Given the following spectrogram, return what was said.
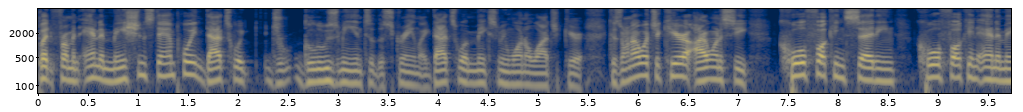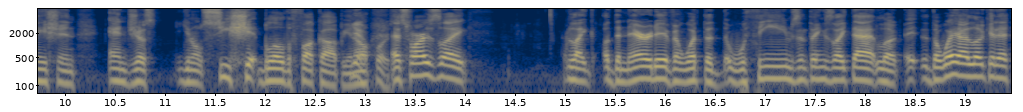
but from an animation standpoint, that's what glues me into the screen. Like that's what makes me want to watch Akira. Because when I watch Akira, I want to see cool fucking setting, cool fucking animation, and just you know see shit blow the fuck up. You Yeah, know, course. as far as like like uh, the narrative and what the, the themes and things like that. Look, it, the way I look at it,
